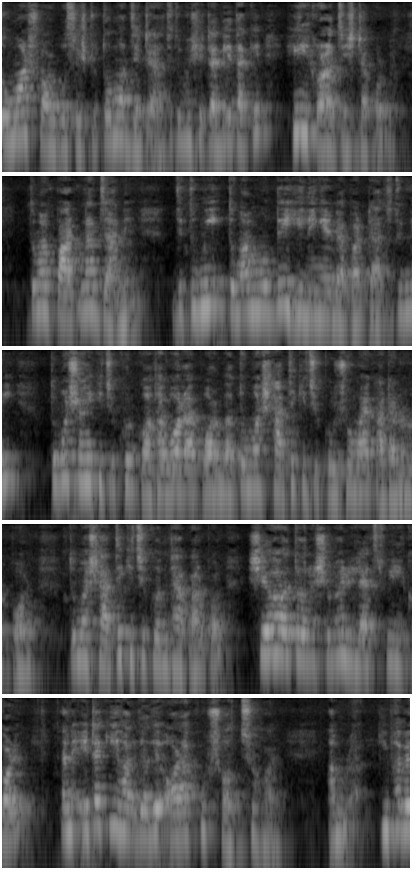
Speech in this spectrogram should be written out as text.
তোমার সর্বশ্রেষ্ঠ, তোমার যেটা আছে, তুমি সেটা দিয়ে তাকে হিল করার চেষ্টা করবে। তোমার পার্টনার জানে যে তুমি, তোমার মধ্যেই হিলিংয়ের ব্যাপারটা আছে। তুমি তোমার সঙ্গে কিছুক্ষণ কথা বলার পর বা তোমার সাথে কিছুক্ষণ সময় কাটানোর পর, তোমার সাথে কিছুক্ষণ থাকার পর, সেও হয়তো অনেক সময় রিল্যাক্স ফিল করে। কারণ এটা কি হয় যাদের ওরা খুব স্বচ্ছ হয়। আমরা, কীভাবে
